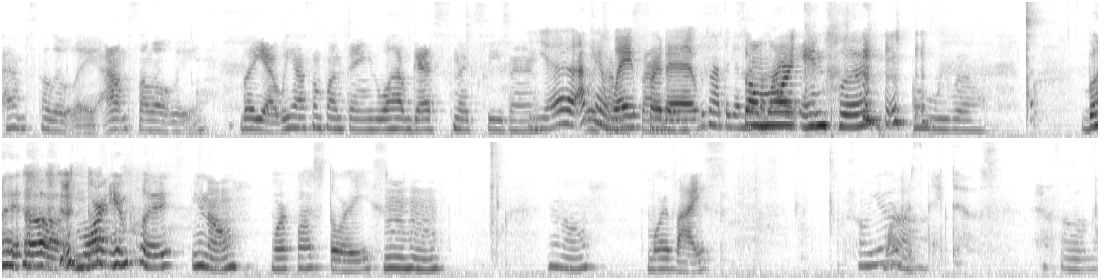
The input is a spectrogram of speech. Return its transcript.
Absolutely, absolutely. But yeah, we have some fun things. We'll have guests next season. Yeah, I can't wait for that. We're gonna have to get some more mic. input. oh, we will. But uh more input, you know. more fun stories, Mhm. You know. more advice, So more perspectives. Absolutely.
